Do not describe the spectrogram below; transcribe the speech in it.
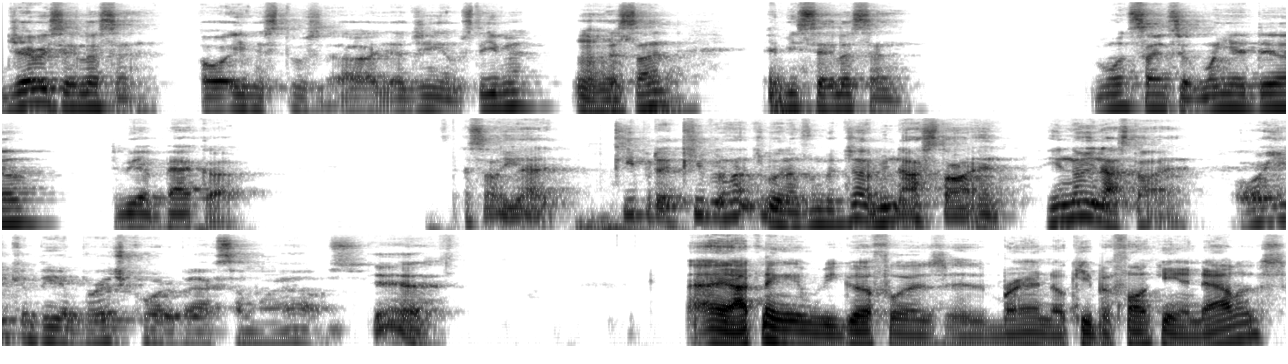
Jerry say listen, or even uh, your GM Steven, the Mhm. son, if he say listen, we want sign to a one year deal to be a backup. That's all you got. Keep it keep it hundred with him from the jump. You're not starting. You know you're not starting. Or he could be a bridge quarterback somewhere else. Yeah. Hey, I think it would be good for his, his brand. Though, keep it funky in Dallas.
